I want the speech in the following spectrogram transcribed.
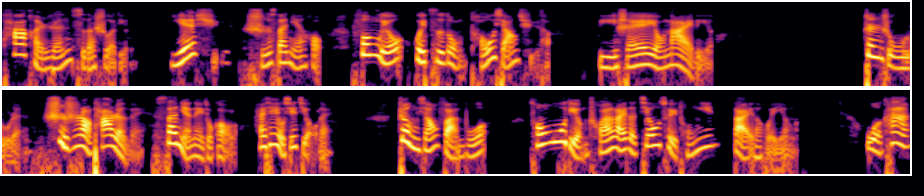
他很仁慈的设定。也许十三年后，风流会自动投降娶她，比谁有耐力了？真是侮辱人！事实上，他认为三年内就够了，还嫌有些久嘞。正想反驳，从屋顶传来的娇脆童音带他回应了：“我看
